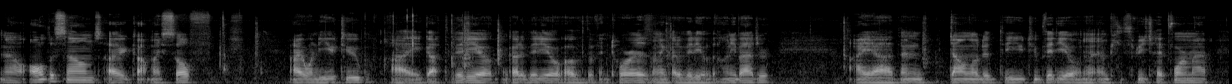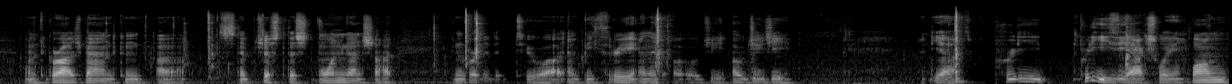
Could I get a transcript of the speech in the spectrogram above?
Now, all the sounds I got myself. I went to YouTube. I got the video. I got a video of the Vintorez, and I got a video of the Honey Badger. I uh, then downloaded the YouTube video in an MP3 type format. Went to GarageBand, can uh, snip just this one gunshot, converted it to uh, MP3 and then OG, OGG. And yeah, it's pretty pretty easy actually. Long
